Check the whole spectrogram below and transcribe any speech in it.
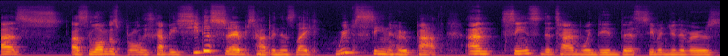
As as long as Pearl is happy, she deserves happiness. Like we've seen her path, and since the time we did the Steven Universe,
